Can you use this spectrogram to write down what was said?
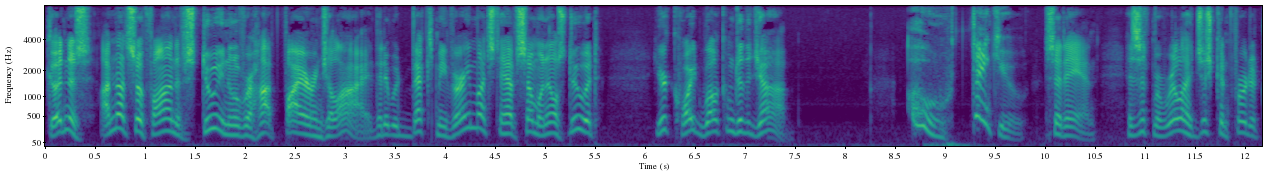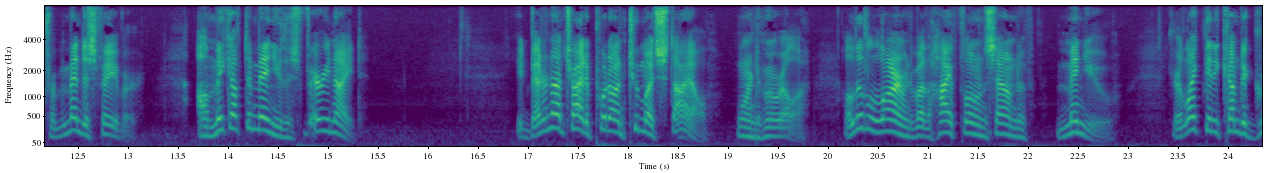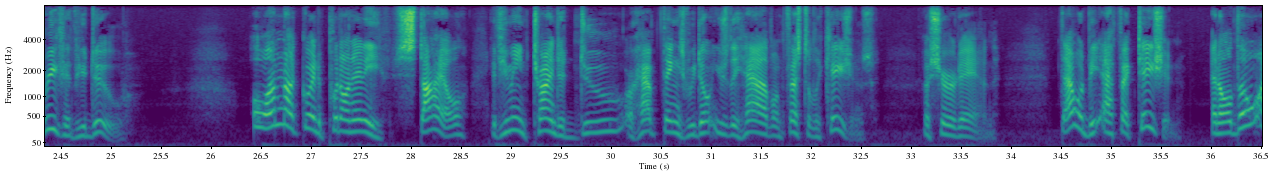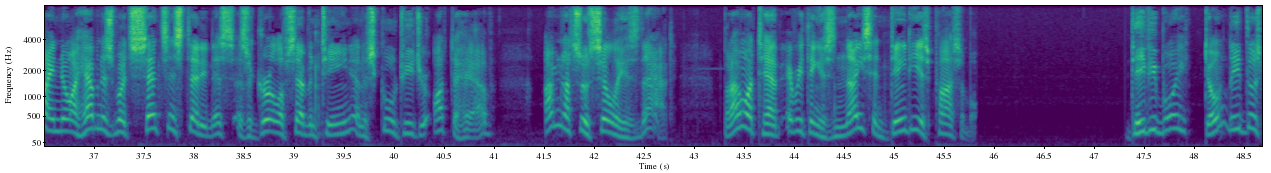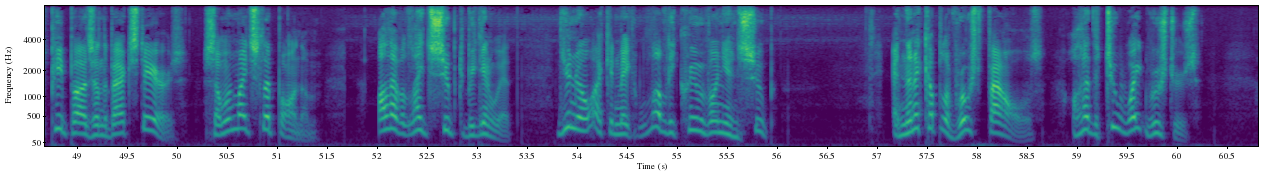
Goodness, I'm not so fond of stewing over a hot fire in July that it would vex me very much to have someone else do it. You're quite welcome to the job. Oh, thank you, said Anne, as if Marilla had just conferred a tremendous favor. I'll make out the menu this very night. You'd better not try to put on too much style, warned Marilla, a little alarmed by the high flown sound of menu. You're likely to come to grief if you do. Oh, I'm not going to put on any style. If you mean trying to do or have things we don't usually have on festal occasions, assured Anne. That would be affectation, and although I know I haven't as much sense and steadiness as a girl of seventeen and a schoolteacher ought to have, I'm not so silly as that, but I want to have everything as nice and dainty as possible. Davy boy, don't leave those pea pods on the back stairs. Someone might slip on them. I'll have a light soup to begin with. You know I can make lovely cream of onion soup. And then a couple of roast fowls. I'll have the two white roosters.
